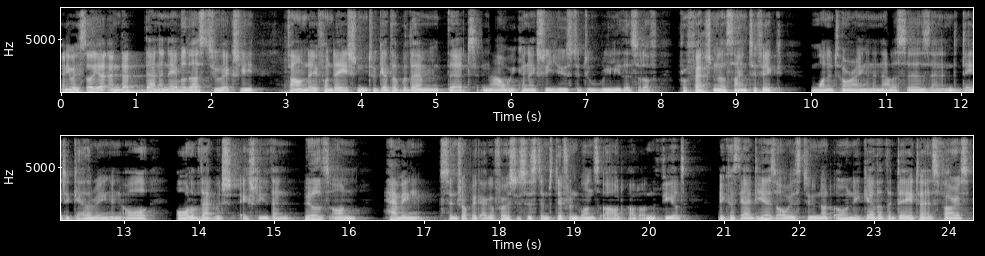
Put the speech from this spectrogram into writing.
Anyway, so yeah, and that then enabled us to actually found a foundation together with them that now we can actually use to do really the sort of professional scientific monitoring and analysis and, the data gathering and all all of that, which actually then builds on having syntropic agroforestry systems, different ones out, out on the field. Because the idea is always to not only gather the data as far as,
